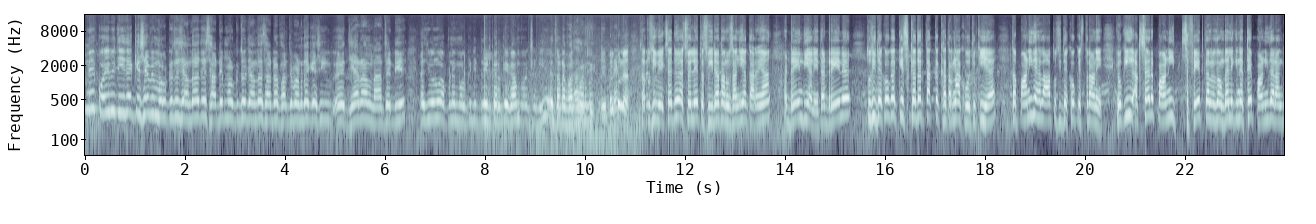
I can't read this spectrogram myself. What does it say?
ਨਹੀਂ ਕੋਈ ਵੀ ਚੀਜ਼ ਹੈ ਕਿਸੇ ਵੀ ਮੁਲਕ 'ਚ ਜਾਂਦਾ ਜੇ ਸਾਡੇ ਮੁਲਕ 'ਚੋਂ ਜਾਂਦਾ ਸਾਡਾ ਫਰਜ਼ ਬਣਦਾ ਕਿ ਅਸੀਂ ਜ਼ਹਿਰ ਨਾਲ ਨਾ ਛੱਡੀਏ। ਅਸੀਂ ਉਹਨੂੰ ਆਪਣੇ ਮੁਲਕ 'ਚ ਟ੍ਰੀਟ ਕਰਕੇ ਗਮ ਛੱਡੀਏ ਇਹ ਸਾਡਾ ਫਰਜ਼ ਬਣਦਾ। ਜੀ ਬਿਲਕੁਲ। ਸਰ ਤੁਸੀਂ ਵੇਖ ਸਕਦੇ ਹੋ ਇਸ ਵੇਲੇ ਤਸਵੀਰਾਂ ਤੁਹਾਨੂੰ ਸਾਂਝੀਆਂ ਕਰ ਰਹੇ ਹਾਂ। ਡਰੇਨ ਦੀਆਂ ਨੇ। ਤਾਂ ਡਰੇਨ ਤੁਸੀਂ ਦੇਖੋਗੇ ਕਿਸ ਕਦਰ ਤੱਕ ਖਤਰਨਾਕ ਹੋ ਚੁੱਕੀ ਹੈ। ਤਾਂ ਪਾਣੀ ਦੇ ਹਾਲਾਤ ਤੁਸੀਂ ਦੇਖੋ ਕਿਸ ਤਰ੍ਹਾਂ ਨੇ। ਕਿਉਂਕਿ ਅਕਸਰ ਪਾਣੀ ਸਫੇਦ ਕਲਰ ਦਾ ਹੁੰਦਾ ਹੈ, ਲੇਕਿਨ ਇੱਥੇ ਪਾਣੀ ਦਾ ਰੰਗ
